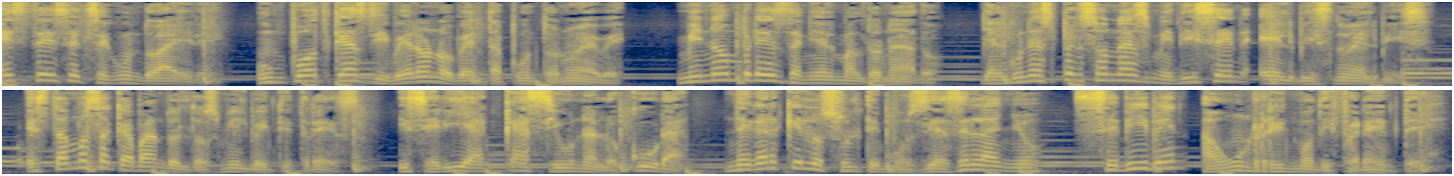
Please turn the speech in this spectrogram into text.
Este es El Segundo Aire, un podcast de Ibero 90.9. Mi nombre es Daniel Maldonado y algunas personas me dicen Elvis no Elvis. Estamos acabando el 2023 y sería casi una locura negar que los últimos días del año se viven a un ritmo diferente.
